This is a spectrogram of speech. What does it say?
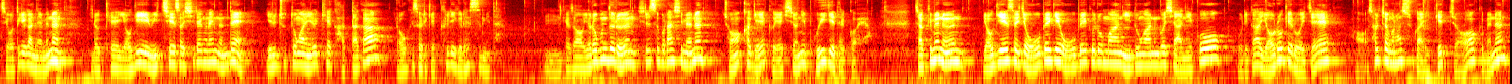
지금 어떻게 갔냐면은 이렇게 여기 위치에서 실행을 했는데 1초 동안 이렇게 갔다가 여기서 이렇게 클릭을 했습니다. 음, 그래서 여러분들은 실습을 하시면은 정확하게 그 액션이 보이게 될 거예요 자 그러면은 여기에서 이제 500에 500으로만 이동하는 것이 아니고 우리가 여러 개로 이제 어, 설정을 할 수가 있겠죠. 그러면은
